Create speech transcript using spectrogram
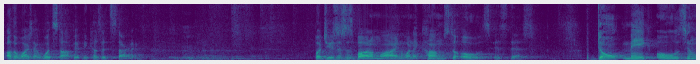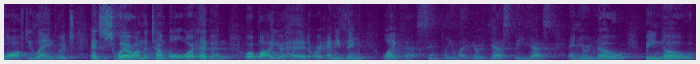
Otherwise, I would stop it because it's starting. But Jesus' bottom line when it comes to oaths is this don't make oaths in lofty language and swear on the temple or heaven or by your head or anything like that. Simply let your yes be yes and your no be no.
